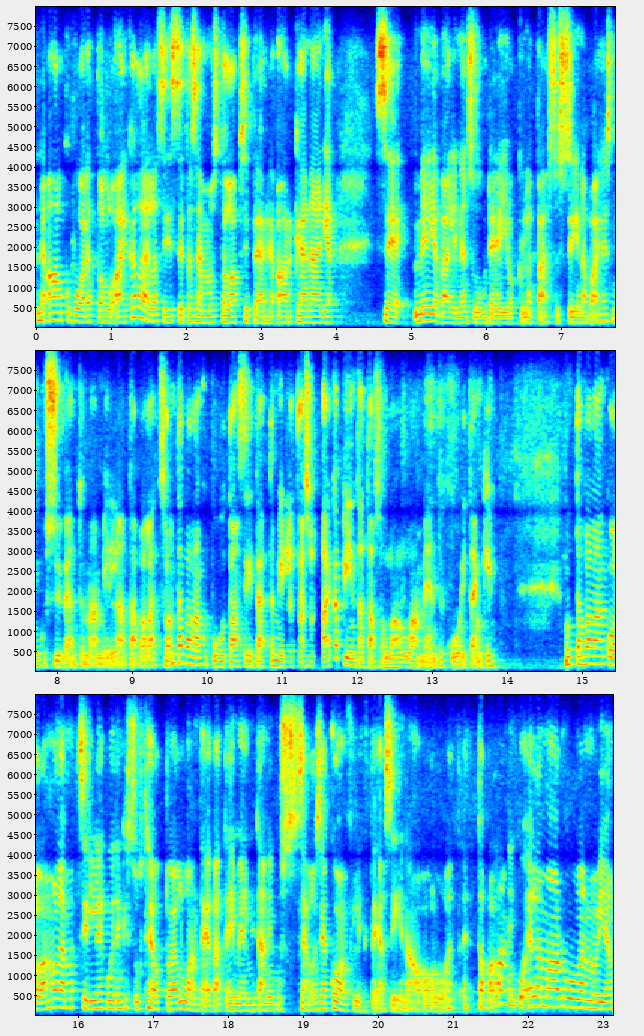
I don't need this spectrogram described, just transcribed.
ne alkuvuodet ollut aika lailla siis sitä semmoista lapsiperhearkea näin. Ja se meidän välinen suhde ei ole kyllä päässyt siinä vaiheessa niin kuin syventymään millään tavalla. Että se on tavallaan, kun puhutaan siitä, että millä tasolla, aika pintatasolla ollaan menty kuitenkin. Mutta tavallaan kun ollaan molemmat silleen kuitenkin suht helppoja luonteita, että ei meillä mitään niin kuin sellaisia konflikteja siinä ole ollut. Että, että tavallaan niin kuin elämä on rullannut ja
